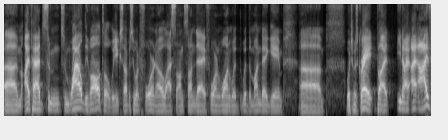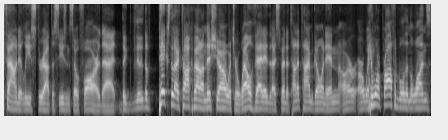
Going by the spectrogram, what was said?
Um, I've had some some wildly volatile weeks. Obviously, went four and zero oh last on Sunday, four and one with with the Monday game, um, which was great. But you know, I, I've found at least throughout the season so far that the, the, the picks that I talk about on this show, which are well vetted, that I spend a ton of time going in, are are way more profitable than the ones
